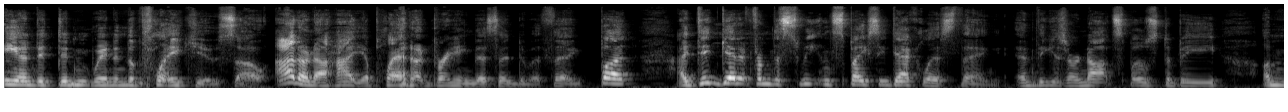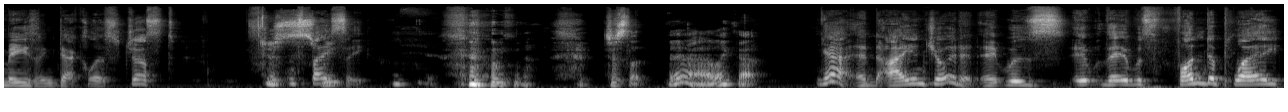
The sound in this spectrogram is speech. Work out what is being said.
And it didn't win in the play queue, so I don't know how you plan on bringing this into a thing. But I did get it from the sweet and spicy deck list thing, and these are not supposed to be amazing deck lists, just sweet Just and sweet. spicy. just like, yeah, I like that. Yeah, and I enjoyed it. It was it it was fun to play,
